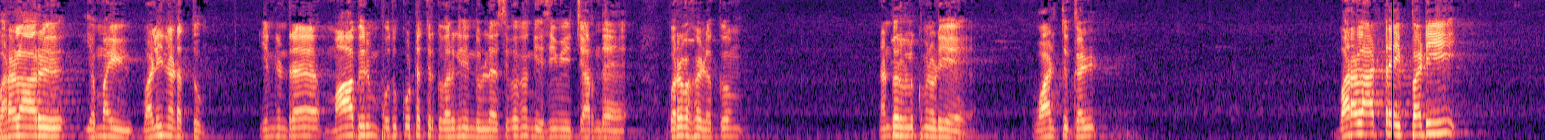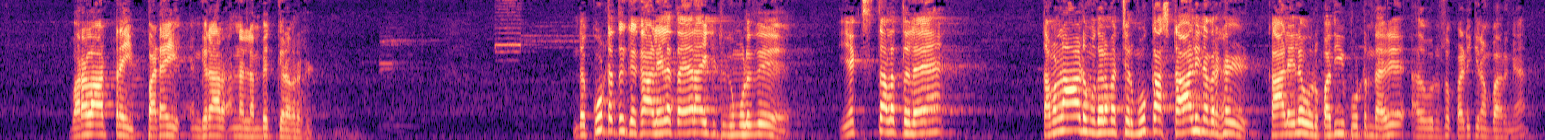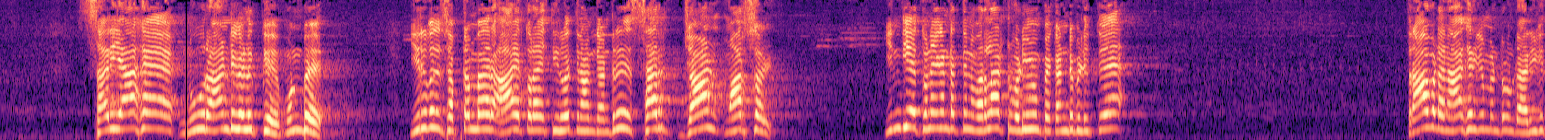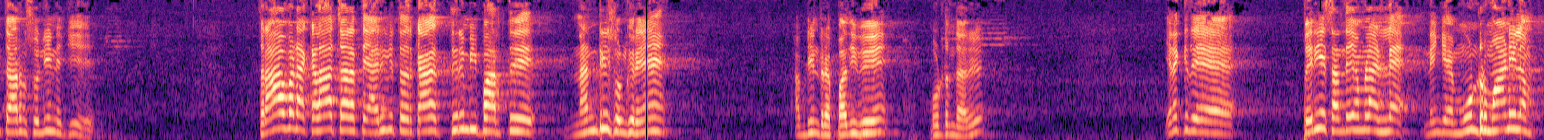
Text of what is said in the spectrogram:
வரலாறு எம்மை வழிநடத்தும் என்கின்ற மாபெரும் பொதுக்கூட்டத்திற்கு வருகை தந்துள்ள சிவகங்கை சீமையை சார்ந்த உறவுகளுக்கும் நண்பர்களுக்கும் என்னுடைய வாழ்த்துக்கள். வரலாற்றை படி வரலாற்றை படை என்கிறார் அண்ணல் அம்பேத்கர் அவர்கள். இந்த கூட்டத்துக்கு காலையில் தயாராகிட்டு இருக்கும் பொழுது எக்ஸ் தளத்தில் தமிழ்நாடு முதலமைச்சர் மு க ஸ்டாலின் அவர்கள் காலையில் ஒரு பதிவு போட்டிருந்தாரு. அதை ஒரு நிமிஷம் படிக்கிறேன் பாருங்க. சரியாக நூறு ஆண்டுகளுக்கு முன்பு இருபது செப்டம்பர் ஆயிரத்தி தொள்ளாயிரத்தி இருபத்தி நான்கு அன்று சர் ஜான் மார்ஷல் இந்திய துணைக்கண்டத்தின் வரலாற்று வடிவமைப்பை கண்டுபிடித்து திராவிட நாகரிகம் என்று ஒன்று அறிவித்தாருன்னு சொல்லி இன்னைக்கு திராவிட கலாச்சாரத்தை அறிவித்ததற்காக திரும்பி பார்த்து நன்றி சொல்கிறேன் அப்படின்ற பதிவு போட்டிருந்தாரு. எனக்கு இது பெரிய சந்தேகம்லாம் இல்லை. நீங்க மூன்று மாநிலம்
